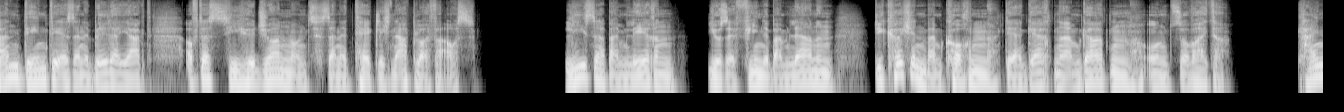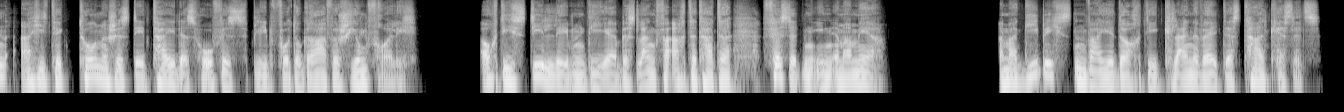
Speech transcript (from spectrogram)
Dann dehnte er seine Bilderjagd auf das Sihejon und seine täglichen Abläufe aus. Lisa beim Lehren, Josephine beim Lernen, die Köchin beim Kochen, der Gärtner im Garten und so weiter. Kein architektonisches Detail des Hofes blieb fotografisch jungfräulich. Auch die Stilleben, die er bislang verachtet hatte, fesselten ihn immer mehr. Am ergiebigsten war jedoch die kleine Welt des Talkessels.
